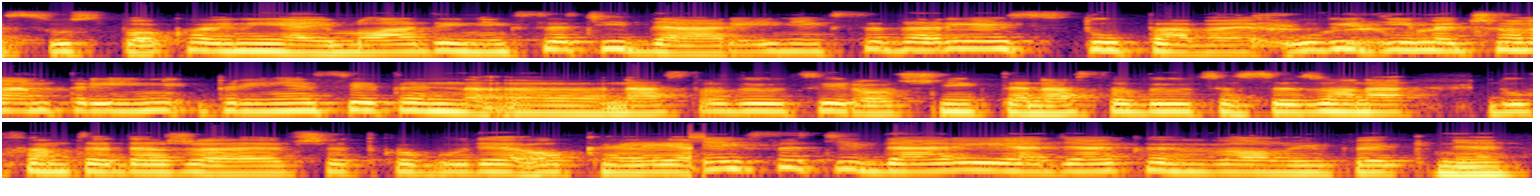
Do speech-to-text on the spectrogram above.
sú spokojní aj mladí, nech sa ti darí, nech sa darí aj stúpavé. Uvidíme, čo nám prinesie ten e, následujúci ročník, tá následujúca sezóna. Dúfam teda, že všetko bude OK. Nech sa ti darí a ďakujem veľmi pekne.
